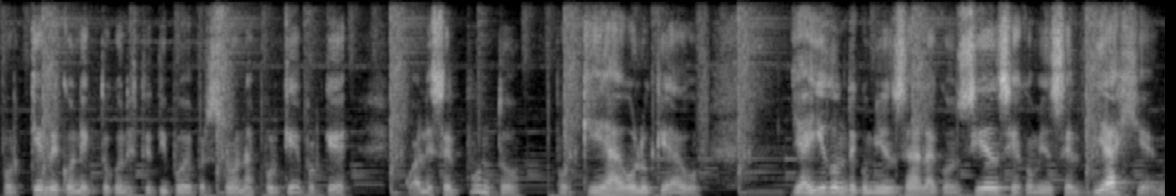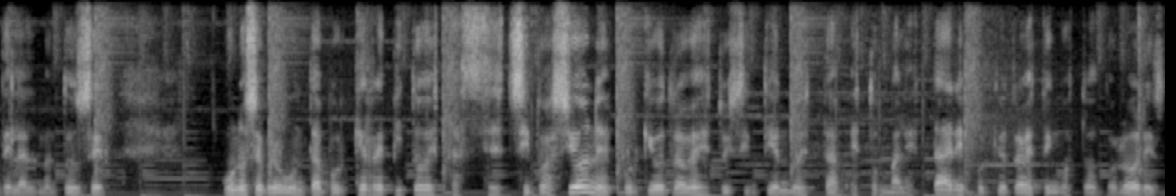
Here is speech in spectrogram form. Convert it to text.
¿Por qué me conecto con este tipo de personas? ¿Por qué? ¿Por qué? ¿Cuál es el punto? ¿Por qué hago lo que hago? Y ahí es donde comienza la conciencia, comienza el viaje del alma. Entonces, uno se pregunta por qué repito estas situaciones, por qué otra vez estoy sintiendo estos malestares, por qué otra vez tengo estos dolores,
